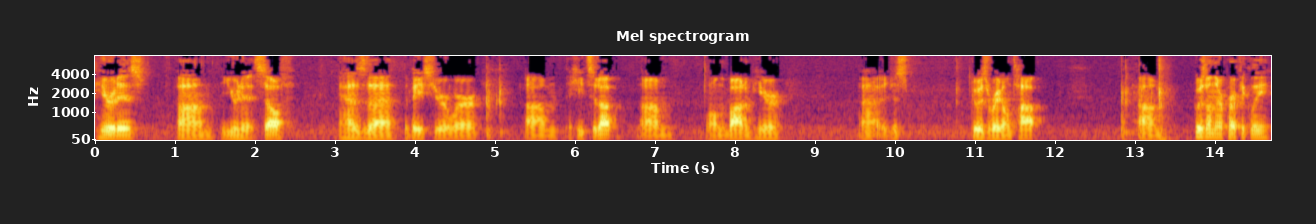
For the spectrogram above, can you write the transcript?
here it is, um, the unit itself. It has uh, the base here where um, it heats it up. Um, on the bottom here, uh, it just goes right on top. Um, goes on there perfectly.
